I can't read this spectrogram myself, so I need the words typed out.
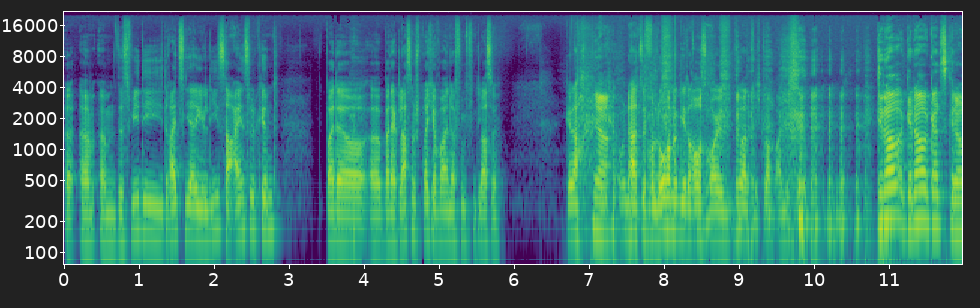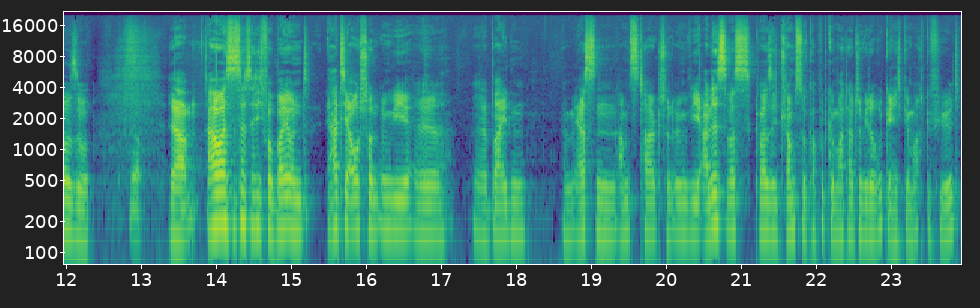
äh, ähm, ähm, das ist wie die 13-jährige Lisa Einzelkind bei der, äh, bei der Klassensprecher war in der fünften Klasse. Genau. Ja. Und da hat sie verloren und geht raus heulen. So hat sich Trump angestellt. Genau, genau, ganz genau so. Ja. Ja, aber es ist tatsächlich vorbei und er hat ja auch schon irgendwie äh, äh, Biden im ersten Amtstag schon irgendwie alles, was quasi Trump so kaputt gemacht hat, schon wieder rückgängig gemacht, gefühlt.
